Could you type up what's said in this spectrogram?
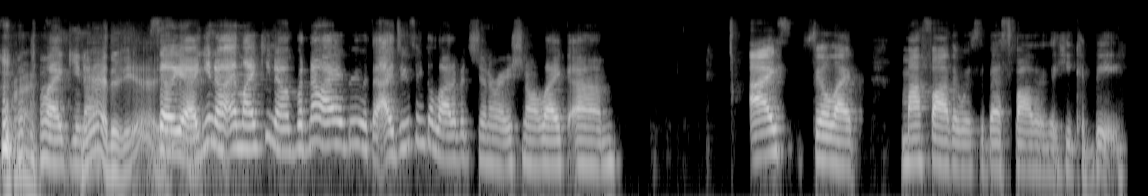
Right. like, you know, yeah, yeah. So yeah, you know, and like, you know, but no, I agree with that. I do think a lot of it's generational. Like, um, I feel like my father was the best father that he could be.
